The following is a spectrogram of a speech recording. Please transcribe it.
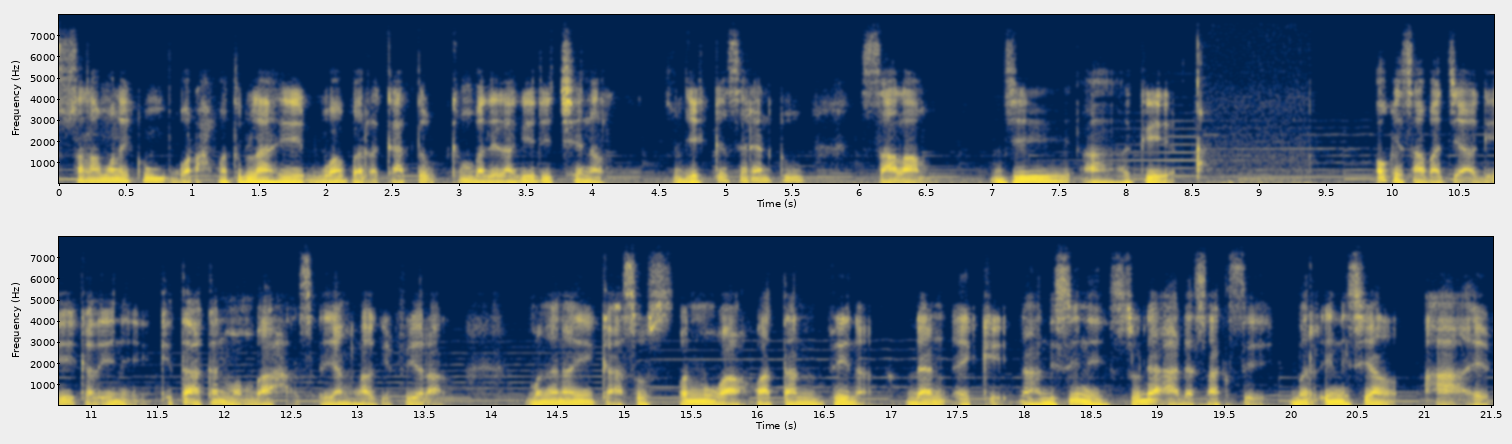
Assalamualaikum warahmatullahi wabarakatuh. Kembali lagi di channel J Keserianku Salam JAG Oke sahabat JAG kali ini kita akan membahas yang lagi viral Mengenai kasus penwafatan Vina dan Eki. Nah di sini sudah ada saksi berinisial AF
